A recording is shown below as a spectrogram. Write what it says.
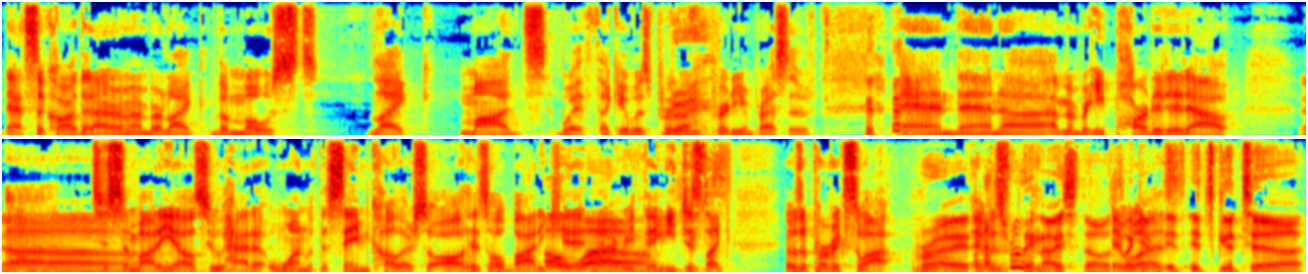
that's the car that I remember like the most like mods with. Like it was pretty Right. pretty impressive. and then uh, I remember he parted it out. Uh, to somebody else who had a, one with the same color, so all his whole body Oh, kit wow. and everything. He just like it was a perfect swap. Right. That's was- really nice though. It's it like was. It, it's good to uh,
